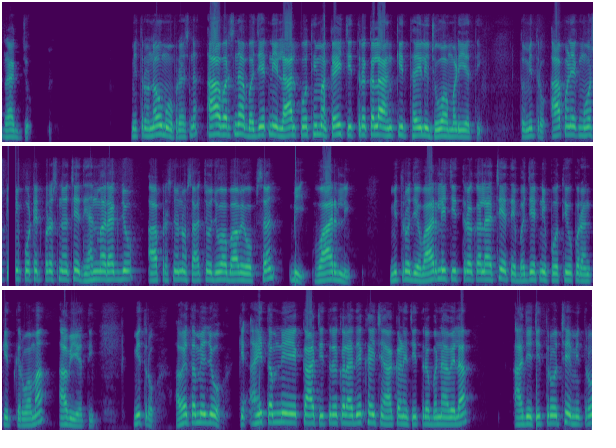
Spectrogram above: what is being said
રાખજો. મિત્રો, નવમો પ્રશ્ન, આ વર્ષના બજેટની લાલ પોથીમાં કઈ ચિત્રકલા અંકિત થયેલી જોવા મળી હતી? તો મિત્રો, આ પણ એક મોસ્ટ ઇમ્પોર્ટન્ટ પ્રશ્ન છે, ધ્યાનમાં રાખજો. આ પ્રશ્નનો સાચો જવાબ આવે ઓપ્શન બી વારલી. મિત્રો, જે વારલી ચિત્રકલા છે તે બજેટની પોથી ઉપર અંકિત કરવામાં આવી હતી. મિત્રો, હવે તમે જો કે અહીં તમને એક આ ચિત્રકલા દેખાય છે, આકણે ચિત્ર બનાવેલા. આ જે ચિત્રો છે, મિત્રો,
